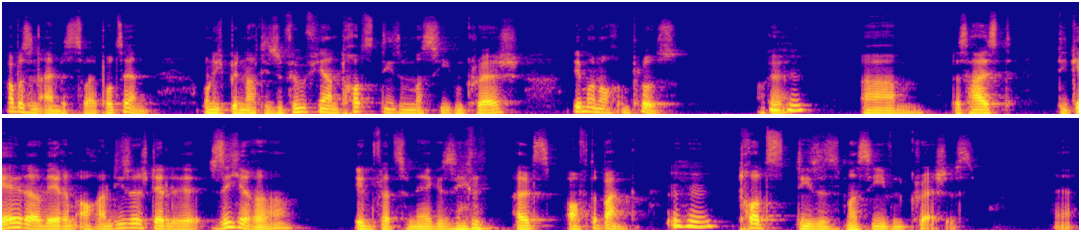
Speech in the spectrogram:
Aber es sind ein bis zwei Prozent. Und ich bin nach diesen fünf Jahren, trotz diesem massiven Crash, immer noch im Plus. Okay? Mhm. Ähm, das heißt, die Gelder wären auch an dieser Stelle sicherer, inflationär gesehen, als auf der Bank. Mhm. Trotz dieses massiven Crashes. Ja.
